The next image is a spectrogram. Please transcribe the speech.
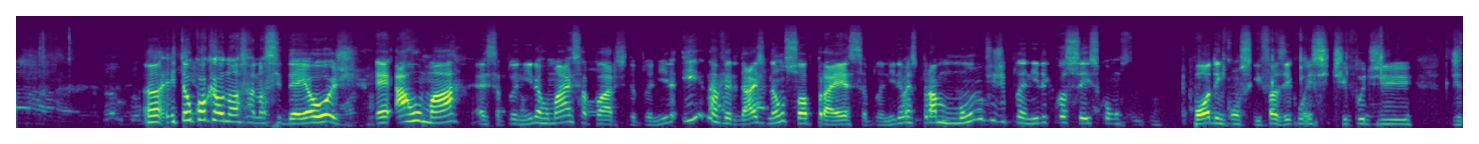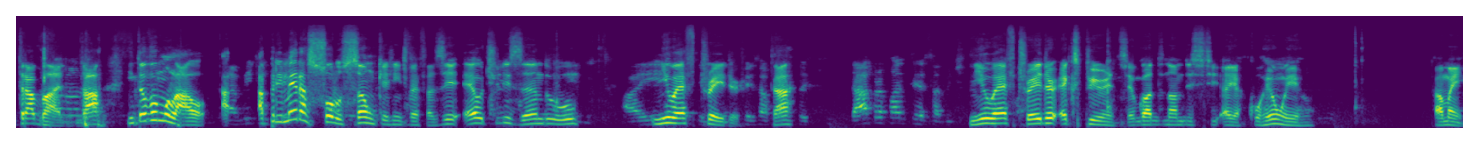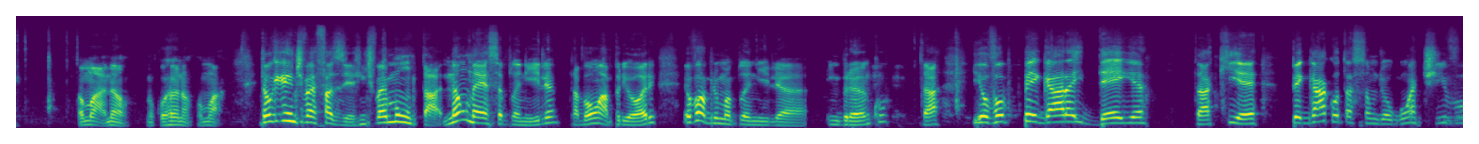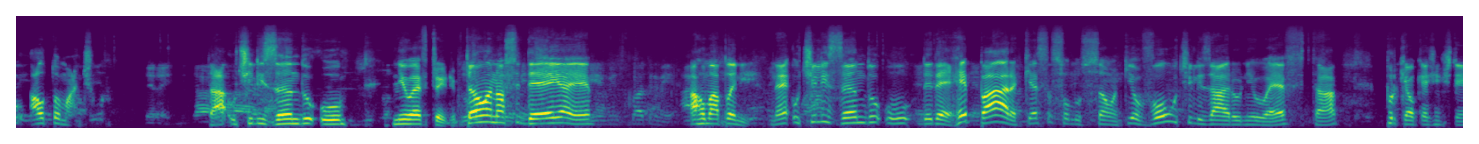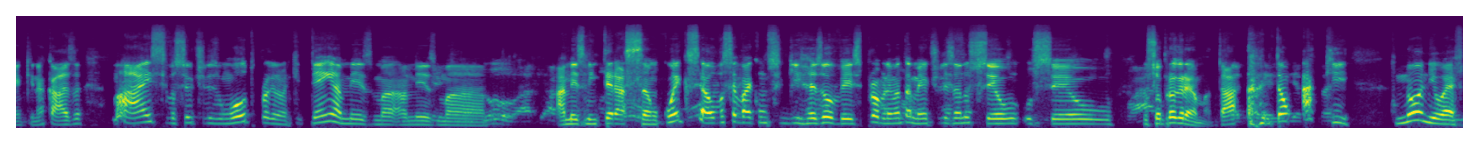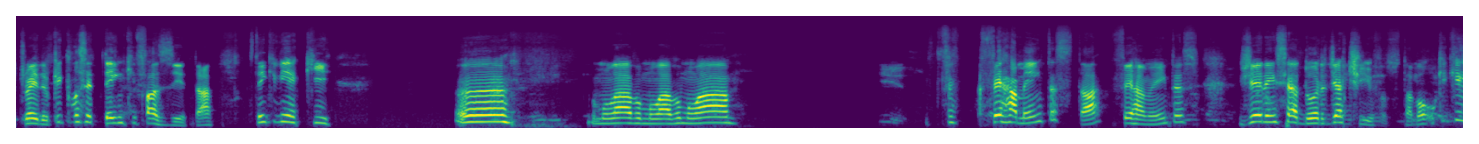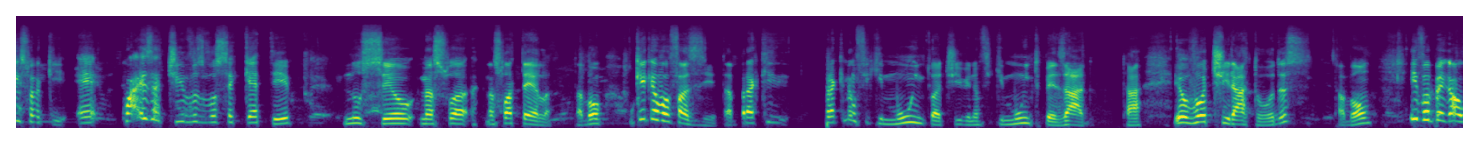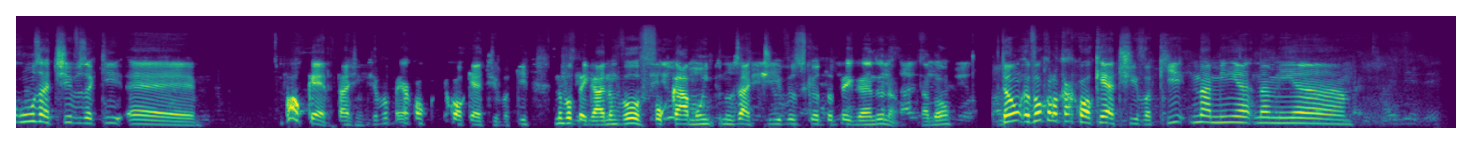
Uh, então, qual que é a nossa, a nossa ideia hoje? É arrumar essa planilha, arrumar essa parte da planilha, e, na verdade, não só para essa planilha, mas para um monte de planilha que vocês cons podem conseguir fazer com esse tipo de, de trabalho, tá? Então, vamos lá. Ó. A, a primeira solução que a gente vai fazer é utilizando o New F Trader, tá? New F Trader Experience. Eu gosto do nome desse. Aí, ó, correu um erro. Calma aí. Vamos lá, não, não correu não, vamos lá. Então o que a gente vai fazer? A gente vai montar, não nessa planilha, tá bom? A priori, eu vou abrir uma planilha em branco, tá? E eu vou pegar a ideia, tá? Que é pegar a cotação de algum ativo automático, tá? Utilizando o New F Trader. Então a nossa ideia é arrumar a planilha, né? Utilizando o DDE. Repara que essa solução aqui, eu vou utilizar o New F, tá? Porque é o que a gente tem aqui na casa. Mas se você utiliza um outro programa que tem a mesma a mesma a mesma interação com Excel, você vai conseguir resolver esse problema também utilizando o seu o seu o seu programa, tá? Então aqui no New F Trader, o que, que você tem que fazer, tá? Você tem que vir aqui. Uh, vamos lá, vamos lá, vamos lá ferramentas, tá? Ferramentas, gerenciador de ativos, tá bom? O que, que, é isso aqui? É quais ativos você quer ter no seu, na sua, na sua tela, tá bom? O que, que eu vou fazer, tá? Para que, para que não fique muito ativo e não fique muito pesado, tá? Eu vou tirar todas, tá bom? E vou pegar alguns ativos aqui, é, qualquer, tá, gente? Eu vou pegar qualquer ativo aqui. Não vou pegar, não vou focar muito nos ativos que eu tô pegando, não, tá bom? Então, eu vou colocar qualquer ativo aqui na minha, na minha,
